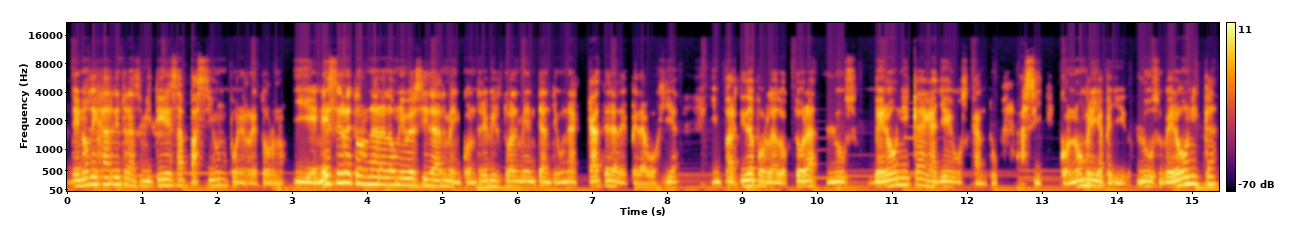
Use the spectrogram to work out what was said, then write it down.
de no dejar de transmitir esa pasión por el retorno. Y en ese retornar a la universidad me encontré virtualmente ante una cátedra de pedagogía impartida por la doctora Luz Verónica Gallegos Cantú, así, con nombre y apellido, Luz Verónica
